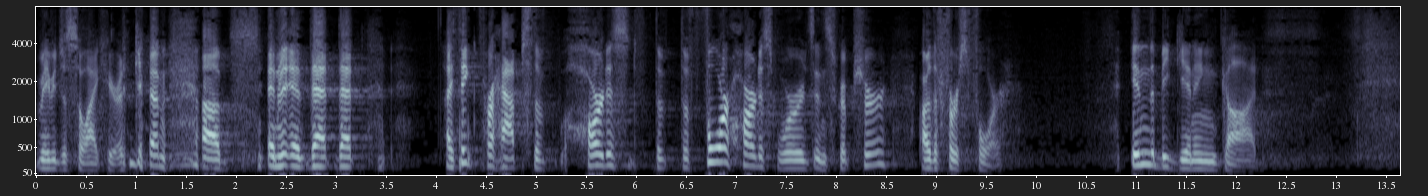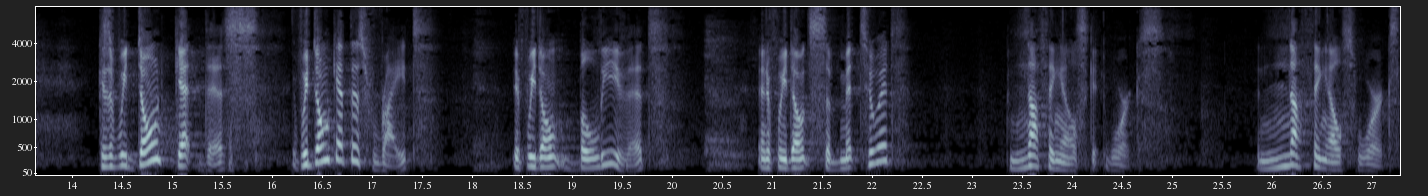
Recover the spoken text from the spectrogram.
maybe just so I hear it again, uh, and, and that that I think perhaps the hardest, the, the four hardest words in Scripture are the first four. In the beginning, God. Because if we don't get this, if we don't get this right, if we don't believe it, and if we don't submit to it, nothing else works. Nothing else works.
